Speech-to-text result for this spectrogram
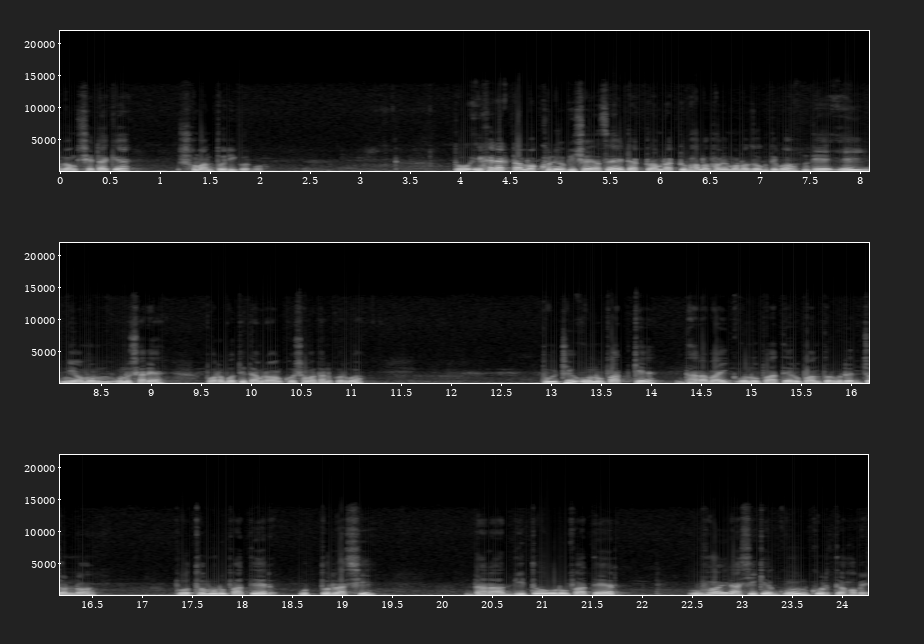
এবং সেটাকে সমান তৈরি করব। তো এখানে একটা লক্ষণীয় বিষয় আছে, এটা একটু আমরা একটু ভালোভাবে মনোযোগ দেব দিয়ে এই নিয়ম অনুসারে পরবর্তীতে আমরা অঙ্ক সমাধান করব। দুইটি অনুপাতকে ধারাবাহিক অনুপাতে রূপান্তরের জন্য প্রথম অনুপাতের উত্তর রাশি দ্বারা দ্বিতীয় অনুপাতের উভয় রাশিকে গুণ করতে হবে।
